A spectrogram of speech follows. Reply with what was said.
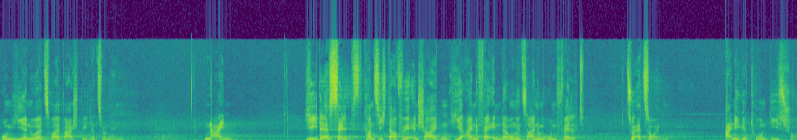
um hier nur zwei Beispiele zu nennen. Nein, jeder selbst kann sich dafür entscheiden, hier eine Veränderung in seinem Umfeld zu erzeugen. Einige tun dies schon,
